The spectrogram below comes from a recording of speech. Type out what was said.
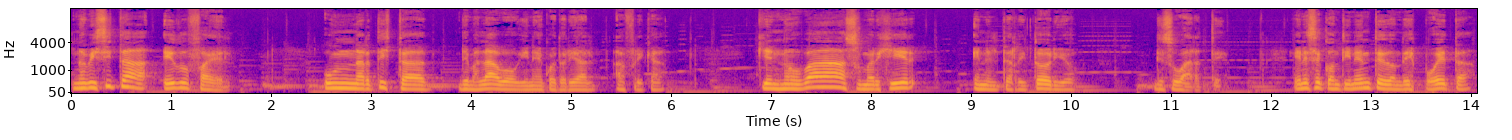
Nos visita Edu Fael, un artista de Malabo, Guinea Ecuatorial, África, quien nos va a sumergir en el territorio de su arte, en ese continente donde es poeta,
